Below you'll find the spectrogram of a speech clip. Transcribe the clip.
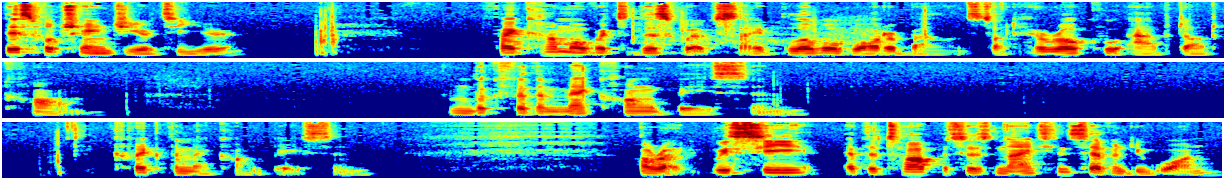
This will change year to year. If I come over to this website, globalwaterbalance.herokuapp.com, and look for the Mekong Basin, click the Mekong Basin. All right, we see at the top it says 1971.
